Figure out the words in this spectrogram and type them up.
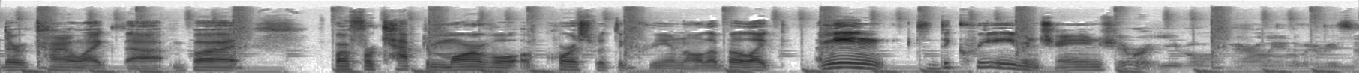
they're kind of like that but but for captain marvel of course with the kree and all that but like i mean did the kree even change They were evil apparently in the movie, so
